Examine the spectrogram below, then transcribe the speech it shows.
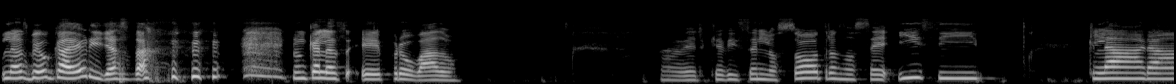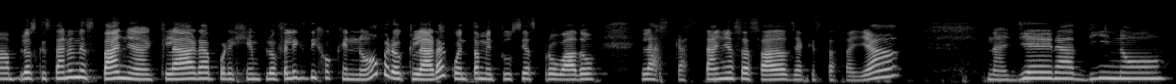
las veo caer y ya está. Nunca las he probado. A ver, ¿qué dicen los otros? No sé, Easy. Clara, los que están en España, Clara, por ejemplo, Félix dijo que no, pero Clara, cuéntame tú si has probado las castañas asadas ya que estás allá. Nayera, Dino,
